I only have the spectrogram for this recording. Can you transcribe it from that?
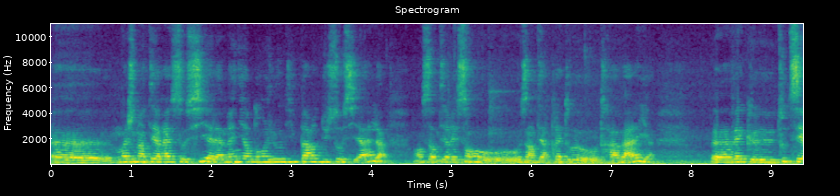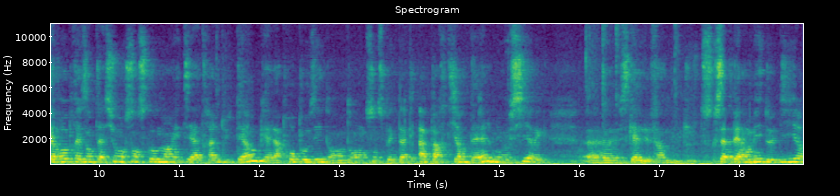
euh, moi je m'intéresse aussi à la manière dont Elodie parle du social, en s'intéressant aux, interprètes au, travail, euh, avec euh, toutes ces représentations au sens commun et théâtral du terme qu'elle a proposées dans, son spectacle à partir d'elle, mais aussi avec ce, ce, que ça permet de dire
